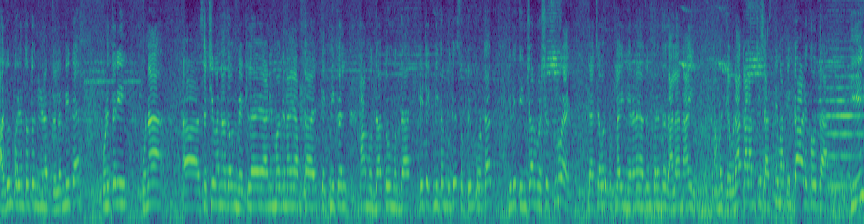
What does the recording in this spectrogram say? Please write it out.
अजूनपर्यंत तो निर्णय प्रलंबित आहे. कोणीतरी पुन्हा सचिवांना जाऊन भेटलं आहे आणि मग नाही आपला टेक्निकल हा मुद्दा तो मुद्दा. हे टेक्निकल मुद्दे सुप्रीम कोर्टात गेली तीन चार वर्ष सुरू आहेत. त्याच्यावर कुठलाही निर्णय अजूनपर्यंत झाला नाही. मग तेवढा काळ आमची शास्ती माफी का अडकवता? ही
